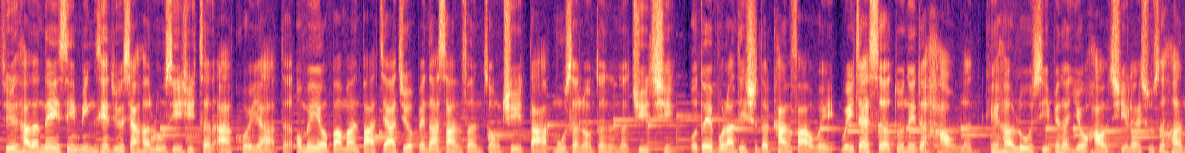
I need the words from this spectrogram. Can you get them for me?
其实他的内心明显就是想和露西一起争阿奎亚的。后面有帮忙把加酒变大三分钟去打木神龙等等的剧情。我对布兰迪什的看法为，围在蛇盾内的好人可以和露西变得友好起来，属实很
